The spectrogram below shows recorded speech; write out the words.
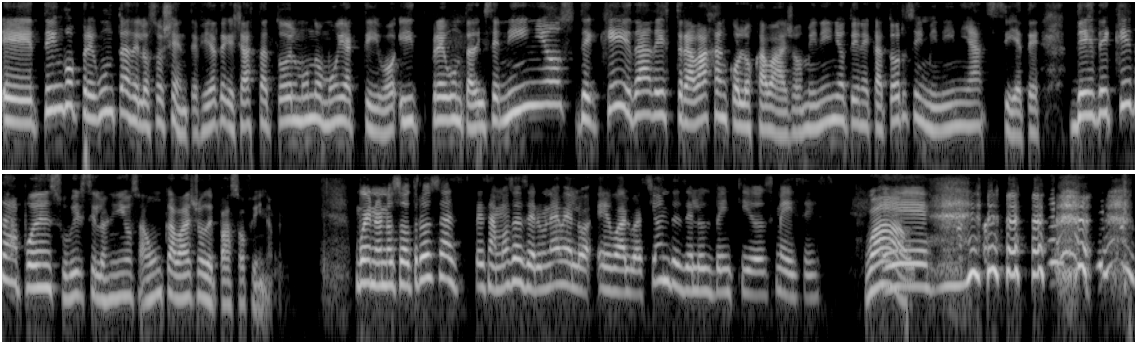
Eh, tengo preguntas de los oyentes, fíjate que ya está todo el mundo muy activo y pregunta, dice, niños, ¿de qué edades trabajan con los caballos? Mi niño tiene 14 y mi niña 7. ¿Desde qué edad pueden subirse los niños a un caballo de paso fino? Bueno, nosotros empezamos a hacer una evaluación desde los 22 meses. Wow. Eh,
